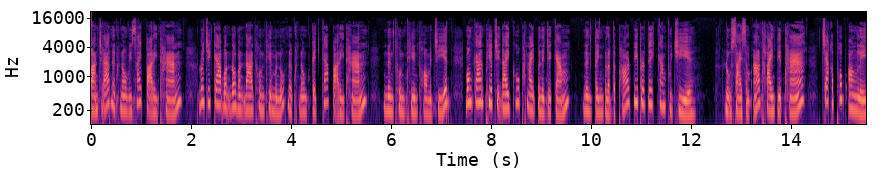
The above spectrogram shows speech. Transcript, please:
បានច្រើននៅក្នុងវិស័យបរិស្ថានដូចជាការបណ្ដុះបណ្ដាលធនធានមនុស្សនៅក្នុងកិច្ចការបរិស្ថាន និងធនធានធម្មជាតិបង្កើនភាពជាដៃគូផ្នែកពាណិជ្ជកម្មនិងទិញផលិតផលពីប្រទេសកម្ពុជាលោកសាយសំអាលថ្លែងទៀតថា ចក្រភពអង់គ្លេស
